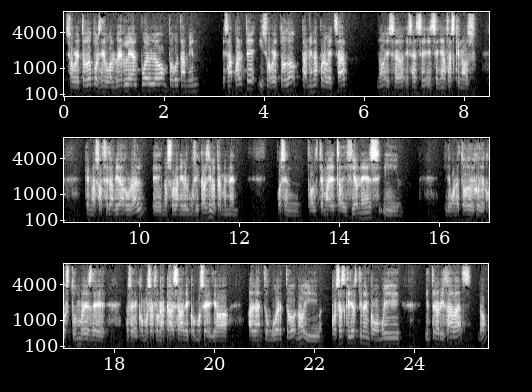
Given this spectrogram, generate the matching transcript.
sobre todo pues devolverle al pueblo un poco también esa parte y sobre todo también aprovechar ¿no? Esa- esas enseñanzas que nos que nos hace la vida rural, eh, no solo a nivel musical, sino también en pues en todo el tema de tradiciones y, y de bueno todo de, de costumbres, de no sé, de cómo se hace una casa, de cómo se lleva adelante un huerto, ¿no? Y bueno, cosas que ellos tienen como muy interiorizadas, ¿no?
